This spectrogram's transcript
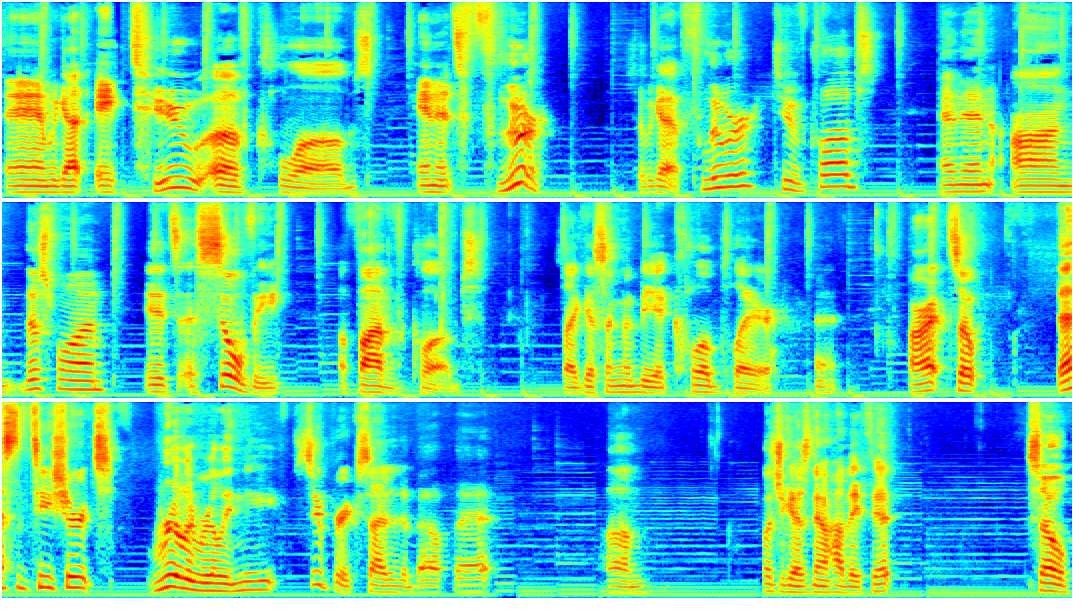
And we got a two of clubs, and it's Fleur. So we got Fleur, two of clubs, and then on this one, it's a Sylvie, a five of clubs. So I guess I'm gonna be a club player. All right, so that's the t-shirts. Really, really neat. Super excited about that. Um, let you guys know how they fit. So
